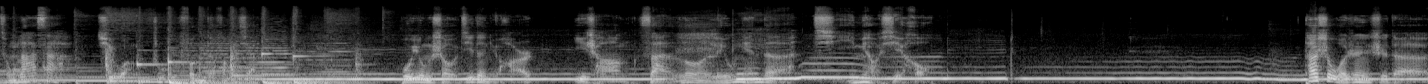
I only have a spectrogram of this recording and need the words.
从拉萨去往珠峰的方向。不用手机的女孩，一场散落流年的奇妙邂逅。她是我认识的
